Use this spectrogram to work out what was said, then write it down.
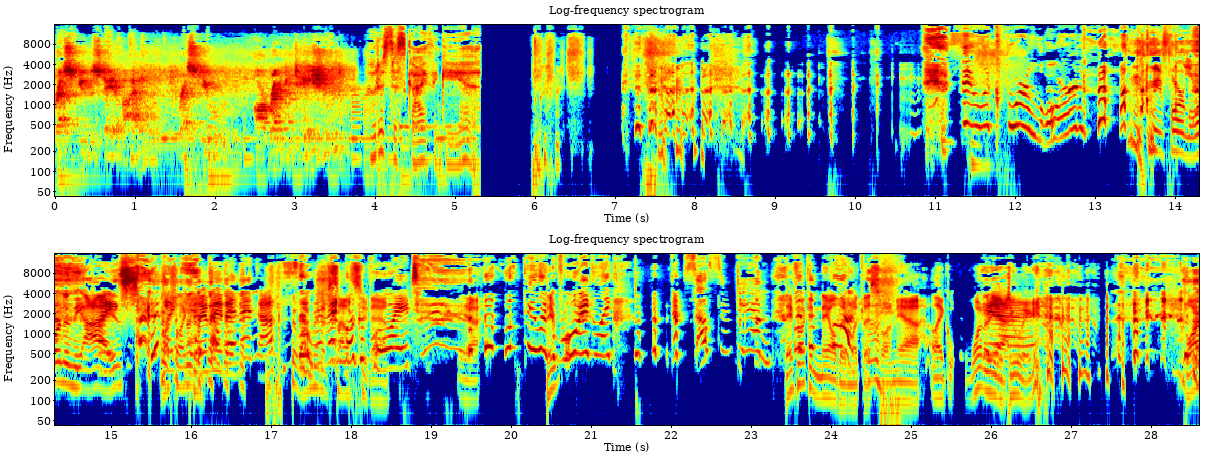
Rescue the state of Iowa, rescue our reputation. Who does this guy think he is? They look forlorn. Forlorn in the eyes. Much like the- women in women, The the women women look Sudan. void. Yeah. they look They- void like South Sudan. They fucking nailed him with this one, yeah. Like, what are Yeah. you doing? Why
